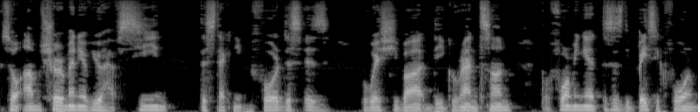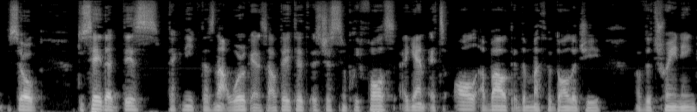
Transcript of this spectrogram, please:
So I'm sure many of you have seen this technique before. This is Ueshiba, the grandson, performing it. This is the basic form. So to say that this technique does not work and it's outdated is just simply false. Again, it's all about the methodology of the training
